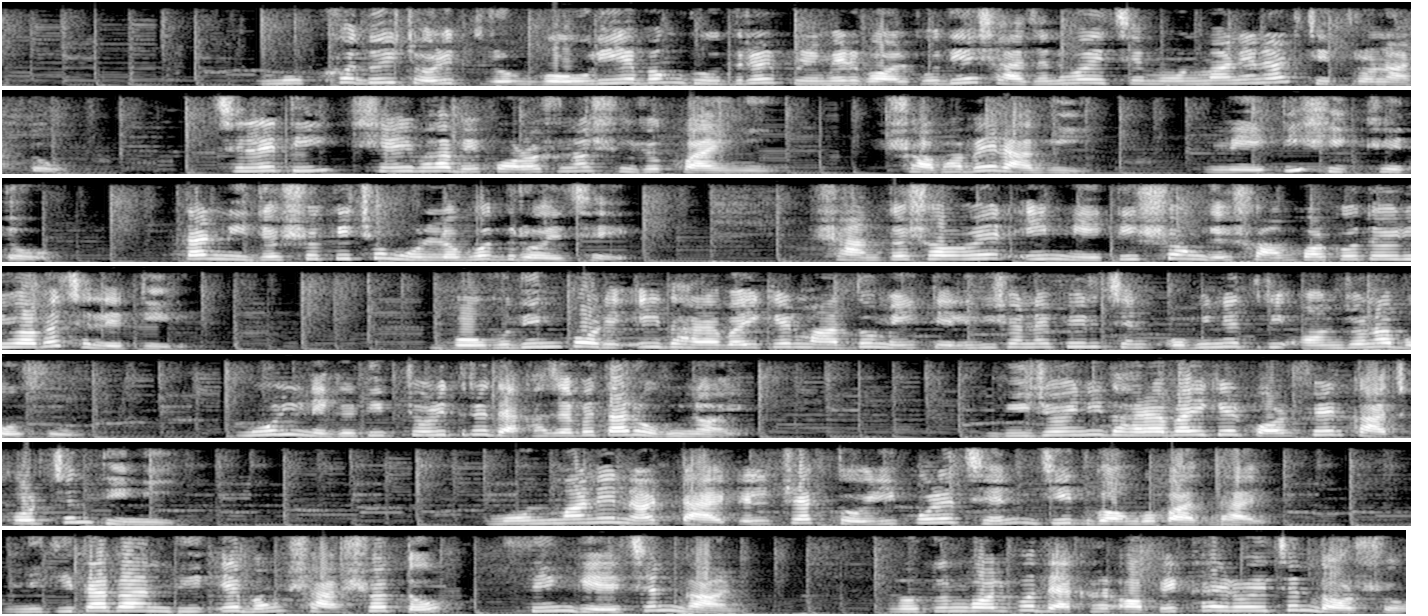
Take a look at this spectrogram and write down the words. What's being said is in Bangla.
মুখ্য দুই চরিত্র গৌরী এবং রুদ্রের প্রেমের গল্প দিয়ে সাজানো হয়েছে মন মানেনার চিত্রনাট্য। ছেলেটি সেইভাবে পড়াশোনার সুযোগ পায়নি। স্বভাবে রাগী। মেয়েটি শিক্ষিত। তার নিজস্ব কিছু মূল্যবোধ রয়েছে। শান্ত স্বভাবের এই মেয়েটির সঙ্গে সম্পর্ক তৈরি হবে ছেলেটির। বহুদিন পরে এই ধারাবাহিকের মাধ্যমেই টেলিভিশনে ফিরছেন অভিনেত্রী অঞ্জনা বসু। মূল নেগেটিভ চরিত্রে দেখা যাবে তার অভিনয়। বিজয়িনী ধারাবাহিকের পর ফের কাজ করছেন তিনি। মন মানে না টাইটেল ট্র্যাক তৈরি করেছেন জিৎ গঙ্গোপাধ্যায়। নিকিতা গান্ধী এবং শাশ্বত সিং গেয়েছেন গান। নতুন গল্প দেখার অপেক্ষায় রয়েছেন দর্শক।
